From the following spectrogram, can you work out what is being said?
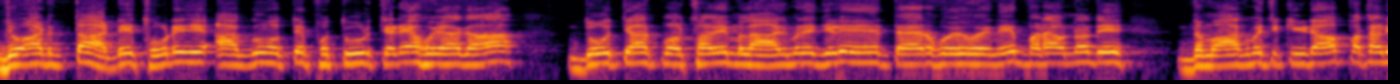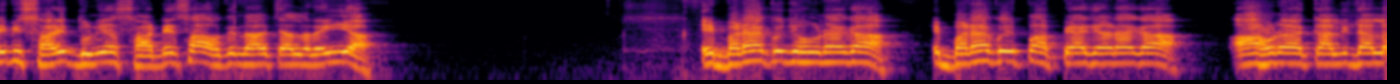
ਜੋ ਅੱਜ ਤੁਹਾਡੇ ਥੋੜੇ ਜਿਹੇ ਆਗੂ ਉੱਤੇ ਫਤੂਰ ਚੜਿਆ ਹੋਇਆਗਾ, ਦੋ ਚਾਰ ਪੁਲਿਸ ਵਾਲੇ ਮੁਲਾਜ਼ਮ ਨੇ ਜਿਹੜੇ ਟਾਇਰ ਹੋਏ ਹੋਏ ਨੇ, ਬੜਾ ਉਹਨਾਂ ਦੇ ਦਿਮਾਗ ਵਿੱਚ ਕੀੜਾ ਉਹ ਪਤਾ ਨਹੀਂ ਵੀ ਸਾਰੀ ਦੁਨੀਆ ਸਾਡੇ ਹਿਸਾਬ ਦੇ ਨਾਲ ਚੱਲ ਰਹੀ ਆ। ਇਹ ਬੜਾ ਕੁਝ ਹੋਣਾਗਾ, ਇਹ ਬੜਾ ਕੁਝ ਭਾਪਿਆ ਜਾਣਾਗਾ। ਆ ਹੁਣ ਅਕਾਲੀ ਦਲ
